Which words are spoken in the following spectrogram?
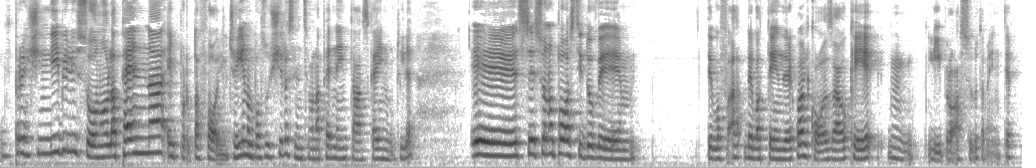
imprescindibili sono la penna e il portafoglio, cioè io non posso uscire senza una penna in tasca, è inutile. E se sono posti dove devo, devo attendere qualcosa, ok, mm, libro, assolutamente.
